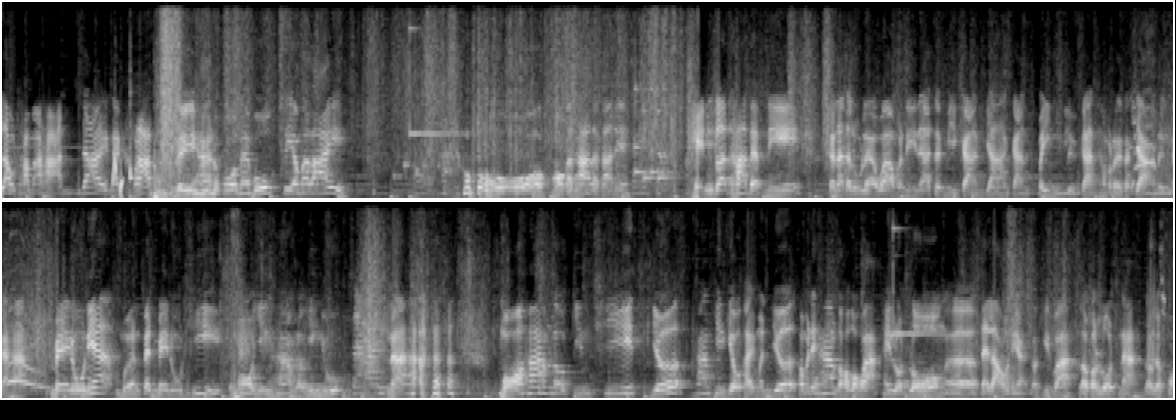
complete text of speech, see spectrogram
เราทำอาหารได้นะครับนี่ฮะทุกคนแม่บุ๊กเตรียมอะไรพอค่ะโอ้โหห่อกระทะเหรอคะนี้ ใช่ค่ะเห็นกระทะแบบนี้ก็น่าจะรู้แล้วว่าวันนี้น่าจะมีการย่างการปิ้ง หรือการทำอะไรสักอย่างหนึ่งนะฮะ เมนูเนี้ยเหมือนเป็นเมนูที่หมอยิ่งห้ามเรายิ่งยุ ใช่นะ หมอห้ามเรากินชีสเยอะห้ามกินเกี่ยวกับไขมันเยอะเขาไม่ได้ห้ามหรอกเขาบอกว่าให้ลดลงเออแต่เราเนี่ยก็คิดว่าเราก็ลดนะ เราจะขอ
